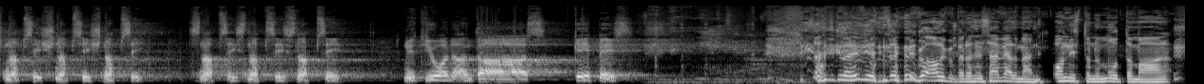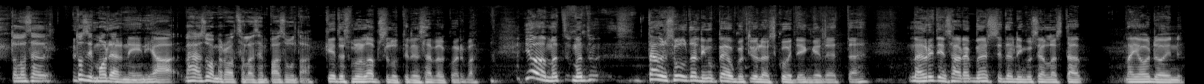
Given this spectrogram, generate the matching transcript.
Snapsi, snapsi, snapsi. Snapsi, snapsi, snapsi. Nyt juodaan taas kipis. Sä oot kyllä hyvin koko alkuperäisen sävelmän onnistunut muuttamaan tosi moderniin ja vähän suomenruotsalaisempaan suuntaan. Kiitos mun lapsiluuttinen sävelkorva. Joo, mutta mut, tää on sulta niinku peukut ylös kuitenkin, että mä yritin saada myös sitä niinku sellaista, mä jouduin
